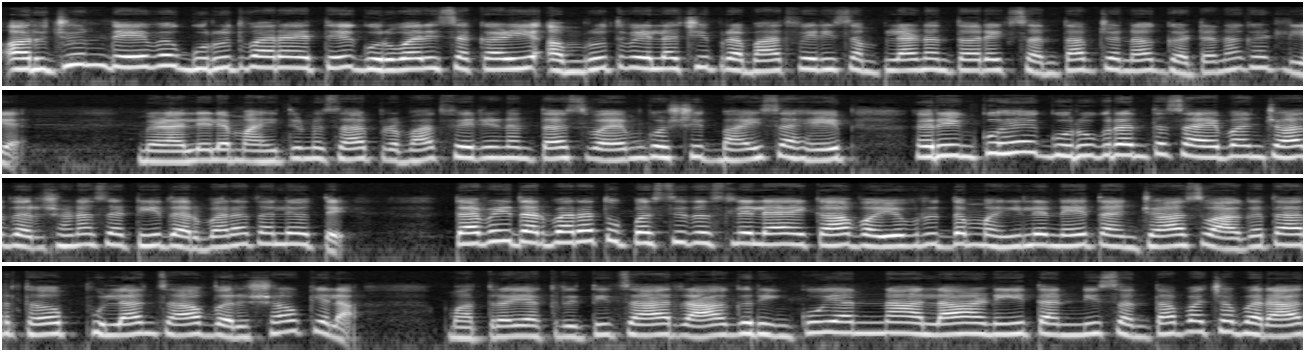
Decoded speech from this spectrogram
अर्जुन देव गुरुद्वारा येथे गुरुवारी सकाळी अमृतवेलाची प्रभात फेरी संपल्यानंतर एक संतापजनक घटना घडली आहे. मिळालेल्या माहितीनुसार प्रभात फेरीनंतर स्वयंघोषित भाईसाहेब रिंकू हे गुरुग्रंथ साहेबांच्या दर्शनासाठी दरबारात आले होते. त्यावेळी दरबारात उपस्थित असलेल्या एका वयोवृद्ध महिलेने त्यांच्या स्वागतार्थ फुलांचा वर्षाव केला. मात्र या कृतीचा राग रिंकू यांना आला आणि त्यांनी संतापाच्या भरात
